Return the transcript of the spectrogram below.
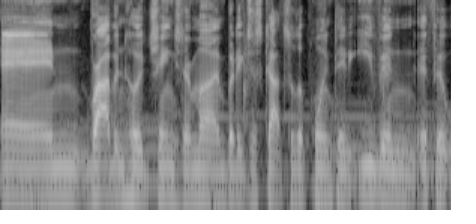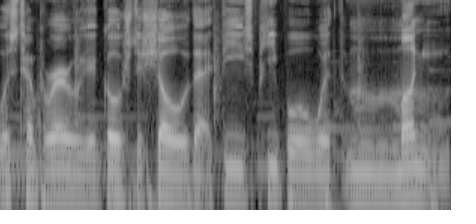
And Robinhood changed their mind, but it just got to the point that even if it was temporarily, it goes to show that these people with money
